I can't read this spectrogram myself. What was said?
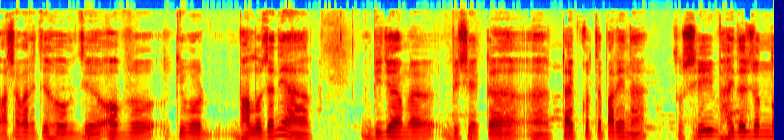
বাসা বাড়িতে হোক যে অব্র কিবোর্ড ভালো জানি আর বিজয় আমরা বেশি একটা টাইপ করতে পারি না। তো সেই ভাইদের জন্য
